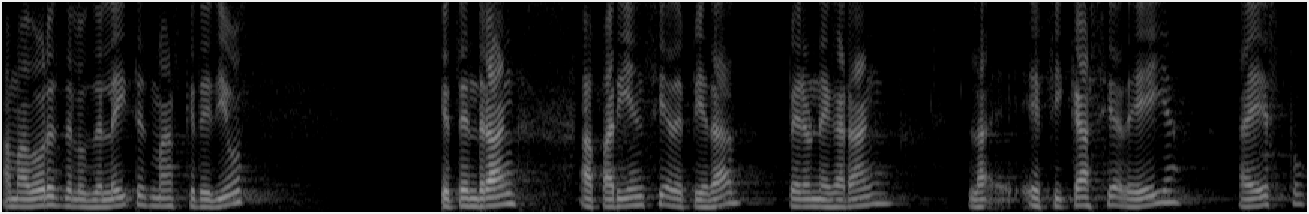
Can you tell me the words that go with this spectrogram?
amadores de los deleites más que de Dios, que tendrán apariencia de piedad, pero negarán la eficacia de ella. A esto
